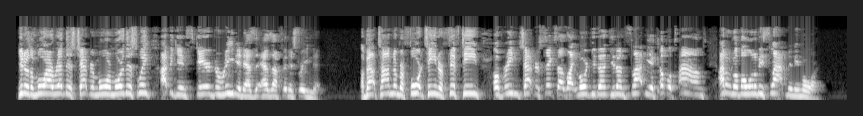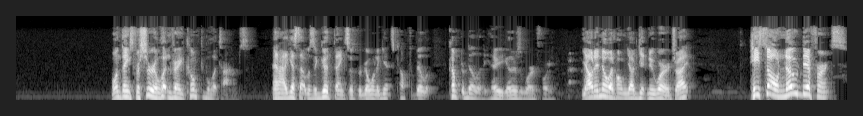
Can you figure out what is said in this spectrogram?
You know, the more I read this chapter more and more this week, I began scared to read it as, as I finished reading it. About time number 14 or 15 of reading chapter 6, I was like, Lord, you done, you done slapped me a couple times. I don't know if I want to be slapped anymore. One thing's for sure, it wasn't very comfortable at times. And I guess that was a good thing since we're going against comfortability. Comfortability. There you go. There's a word for you. Y'all didn't know at home y'all get new words, right? He saw no difference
